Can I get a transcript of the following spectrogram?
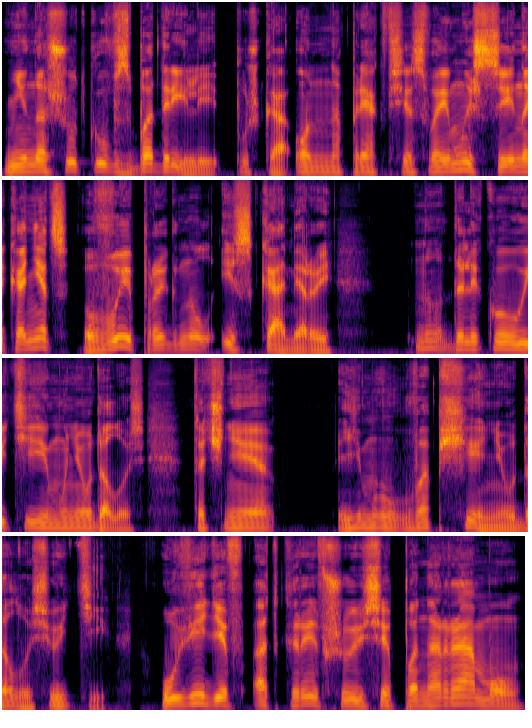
не на шутку взбодрили Пушка. Он напряг все свои мышцы и, наконец, выпрыгнул из камеры. Но далеко уйти ему не удалось. Точнее, ему вообще не удалось уйти. Увидев открывшуюся панораму,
